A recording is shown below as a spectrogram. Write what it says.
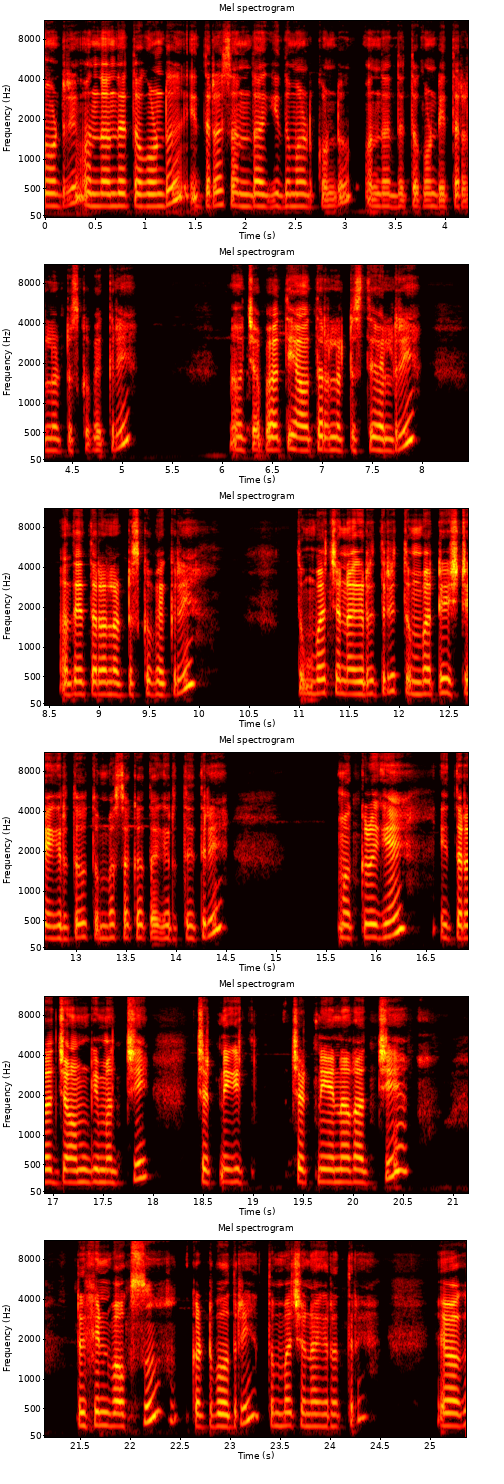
ನೋಡಿರಿ, ಒಂದೊಂದೇ ತೊಗೊಂಡು ಈ ಥರ ಸಂದಾಗಿ ಇದು ಮಾಡಿಕೊಂಡು ಒಂದೊಂದೇ ತೊಗೊಂಡು ಈ ಥರ ಲಟ್ಟಿಸ್ಕೋಬೇಕ್ರಿ. ನಾವು ಚಪಾತಿ ಯಾವ ಥರ ಲಟ್ಟಿಸ್ತೇವಲ್ಲ ರೀ ಅದೇ ಥರ ಲಟ್ಟಿಸ್ಕೋಬೇಕ್ರಿ. ತುಂಬ ಚೆನ್ನಾಗಿರುತ್ತೆ ರೀ ತುಂಬ ಟೇಸ್ಟಿಯಾಗಿರ್ತವೆ, ತುಂಬ ಸಖತ್ತಾಗಿರ್ತೈತೆ ರೀ ಮಕ್ಕಳಿಗೆ ಈ ಥರ ಜಾಮ್ಗಿ ಮಚ್ಚಿ, ಚಟ್ನಿಗೆ ಚಟ್ನಿ ಏನಾರು ಹಚ್ಚಿ ಟಿಫಿನ್ ಬಾಕ್ಸು ಕಟ್ಬೋದು ರೀ, ತುಂಬ ಚೆನ್ನಾಗಿರುತ್ತೆ ರೀ. ಇವಾಗ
